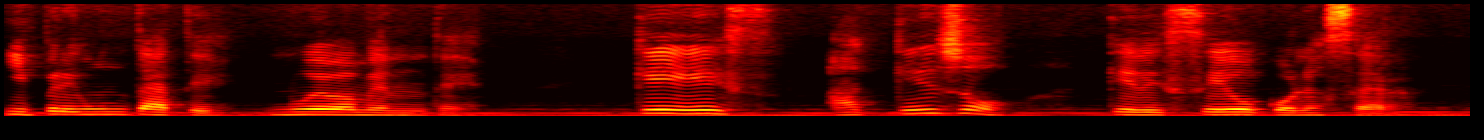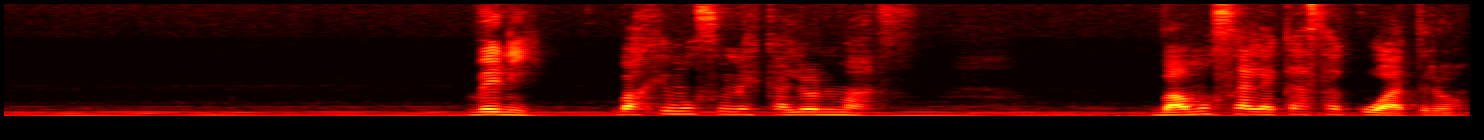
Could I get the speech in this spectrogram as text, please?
Y pregúntate nuevamente, ¿qué es aquello que deseo conocer? Vení, bajemos un escalón más Vamos a la casa 4.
